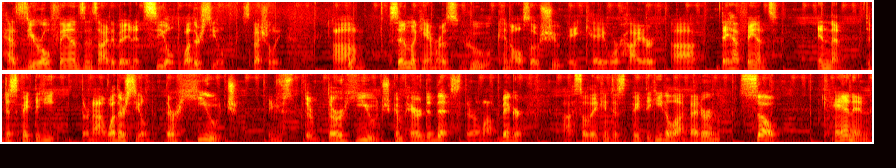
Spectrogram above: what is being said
has zero fans inside of it, and it's sealed, weather sealed, especially. Um, cinema cameras, who can also shoot 8K or higher, uh, they have fans in them to dissipate the heat. They're not weather sealed. They're huge. They're, they're huge compared to this. They're a lot bigger. Uh, so they can dissipate the heat a lot better. So Canon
